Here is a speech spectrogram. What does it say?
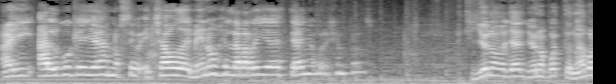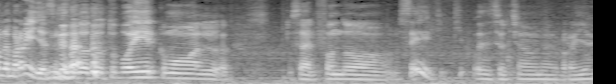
¿Hay algo que hayas, no sé, echado de menos en la parrilla de este año, por ejemplo? Es que yo no, ya, yo no he puesto nada por la parrilla. En el fondo, tú, tú puedes ir como al. O sea, el fondo. No sé, ¿qué, qué puede ser echado en una parrilla?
